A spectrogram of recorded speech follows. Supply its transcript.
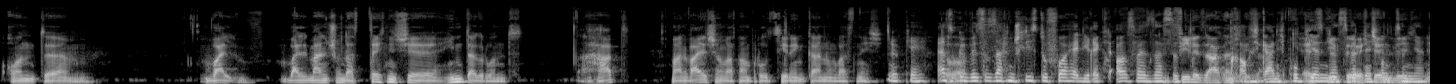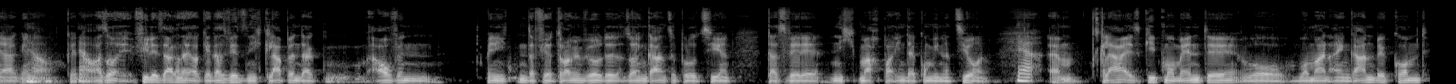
Und ähm, weil, weil man schon das technische Hintergrund hat, man weiß schon, was man produzieren kann und was nicht. Okay, also So. gewisse Sachen schließt du vorher direkt aus, weil du sagst, das Sachen brauche ich gar nicht probieren, das wird nicht funktionieren. Ja, genau, genau. Ja. Also viele sagen, okay, das wird nicht klappen, da, auch wenn, wenn ich dafür träumen würde, so ein Garn zu produzieren, das wäre nicht machbar in der Kombination. Ja. Ähm, klar, es gibt Momente, wo, wo man ein Garn bekommt,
